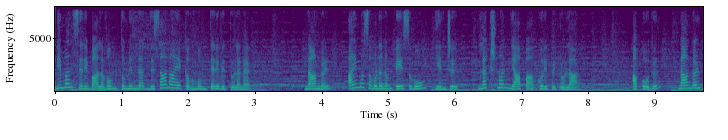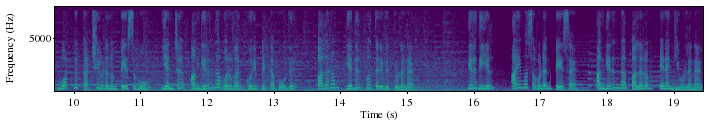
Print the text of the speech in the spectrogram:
நிமல் சிறிபாலவும் துமிந்த திசாநாயக்கவும் தெரிவித்துள்ளனர். நாங்கள் ஐமசவுடனும் பேசுவோம் என்று லக்ஷ்மண் யாப்பா குறிப்பிட்டுள்ளார். அப்போது நாங்கள் மொட்டு கட்சியுடனும் பேசுவோம் என்று அங்கிருந்த ஒருவர் குறிப்பிட்ட போது பலரும் எதிர்ப்பு தெரிவித்துள்ளனர். இறுதியில் ஐமசவுடன் பேச அங்கிருந்த பலரும் இணங்கியுள்ளனர்.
